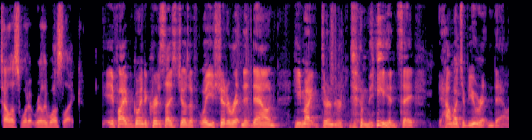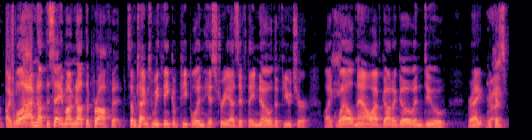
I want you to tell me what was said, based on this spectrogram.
tell us what it really was like. If I'm going to criticize Joseph, well, you should have written it down. He might turn to me and say, how much have you written down? Like, well, I'm not the same. I'm not the prophet. Sometimes we think of people in history as if they know the future. Like, well, now I've got to go and do, right? Because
